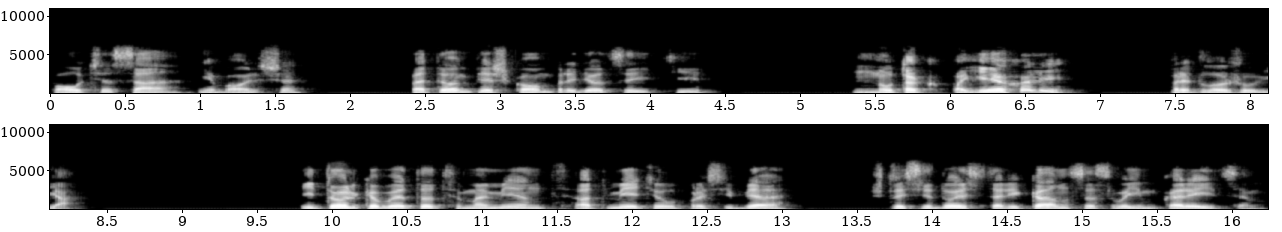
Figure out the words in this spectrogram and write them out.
полчаса, не больше. Потом пешком придется идти. «Ну так поехали», — предложил я. И только в этот момент отметил про себя, что седой старикан со своим корейцем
